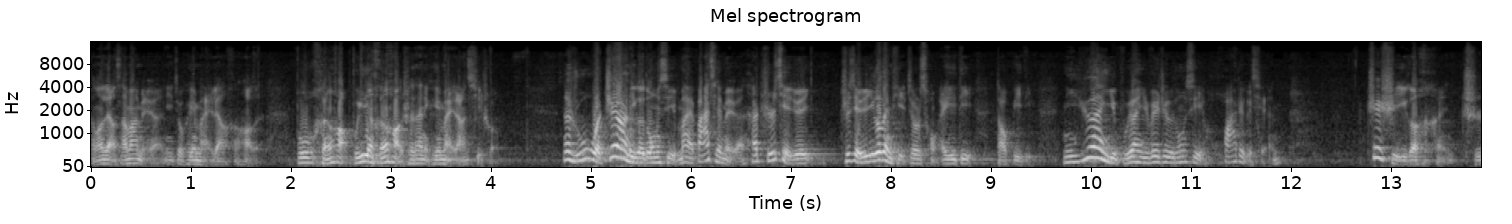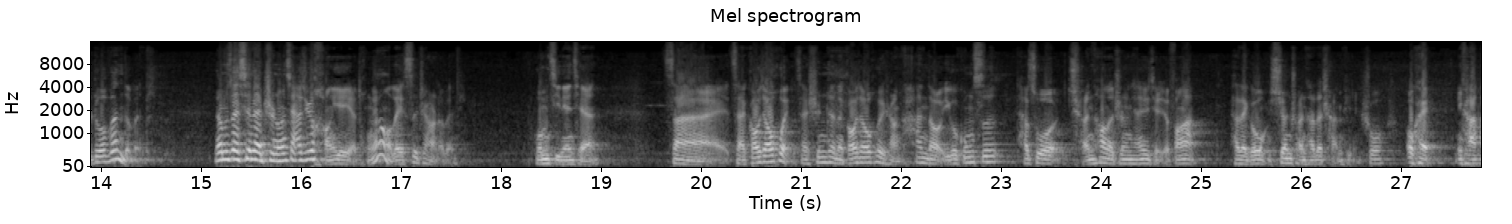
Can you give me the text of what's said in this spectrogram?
可能两三万美元，你就可以买一辆很好的，不很好，不一定很好的车，但你可以买一辆汽车。那如果这样的一个东西卖八千美元，它只解决只解决一个问题，就是从 A 地到 B 地，你愿意不愿意为这个东西花这个钱？这是一个很值得问的问题。那么，在现在智能家居行业也同样有类似这样的问题。我们几年前，在在高交会，在深圳的高交会上看到一个公司，他做全套的智能家居解决方案，他在给我们宣传他的产品，说：“OK，你看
